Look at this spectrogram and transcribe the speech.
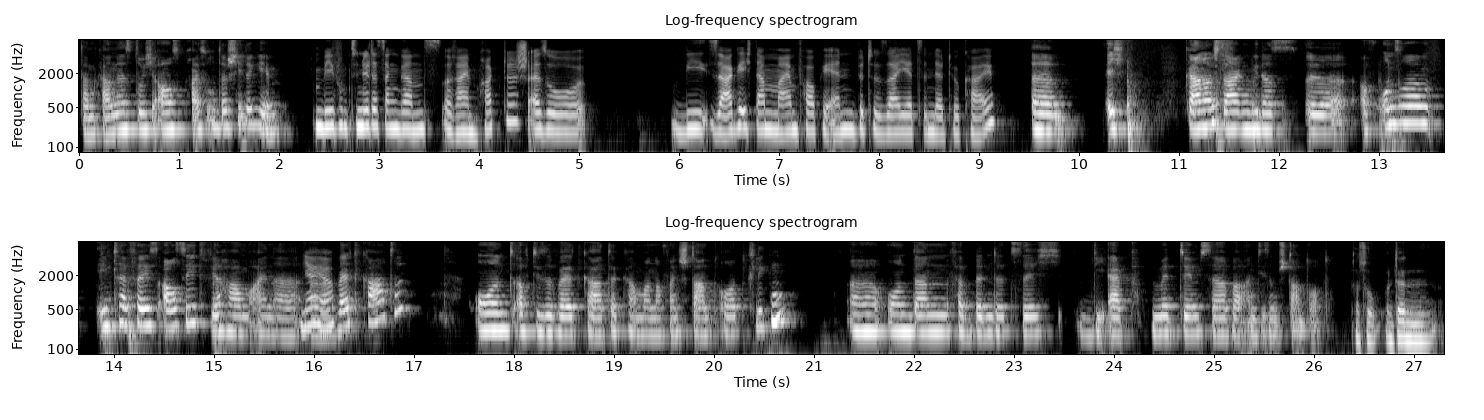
dann kann es durchaus Preisunterschiede geben. Wie funktioniert das dann ganz rein praktisch? Also wie sage ich dann meinem VPN, bitte sei jetzt in der Türkei? Ähm, ich kann euch sagen, wie das äh, auf unserem Interface aussieht. Wir haben eine ja, ja. Äh, Weltkarte und auf diese Weltkarte kann man auf einen Standort klicken und dann verbindet sich die App mit dem Server an diesem Standort. Achso, und dann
